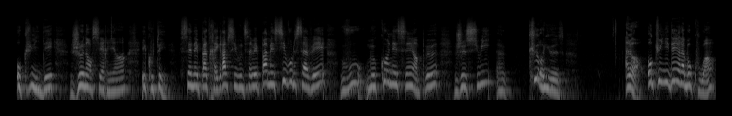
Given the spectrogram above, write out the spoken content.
aucune idée, je n'en sais rien. Écoutez, ce n'est pas très grave si vous ne savez pas, mais si vous le savez, vous me connaissez un peu, je suis euh, curieuse. Alors, aucune idée, il y en a beaucoup, hein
